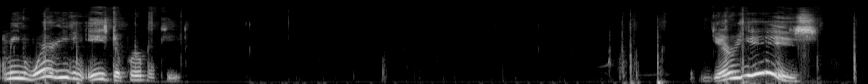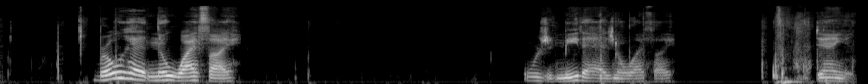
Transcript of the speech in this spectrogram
I mean, where even is the purple key? There he is! Bro had no Wi-Fi. Or is it me that has no Wi-Fi? Dang it.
